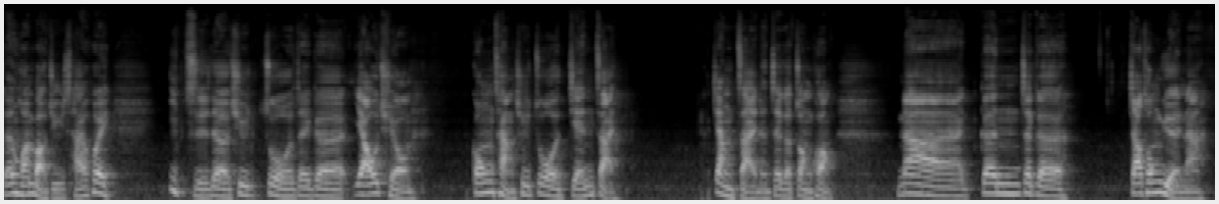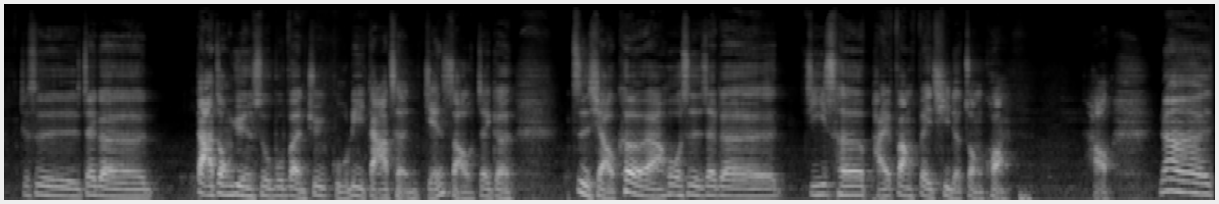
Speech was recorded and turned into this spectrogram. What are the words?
跟环保局才会一直的去做这个要求工厂去做减载、降载的这个状况，那跟这个交通员呐，就是这个大众运输部分去鼓励搭乘，减少这个自小客啊，或是这个机车排放废气的状况。好，那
